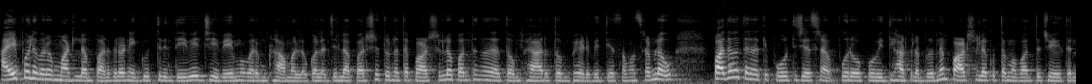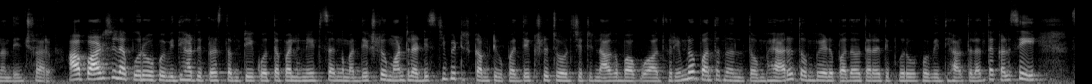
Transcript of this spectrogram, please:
ఐపోలవరం మండలం పరిధిలోని గుత్తిని దేవి జి వేమవరం గ్రామంలో గల జిల్లా పరిషత్ ఉన్నత పాఠశాలలో పంతొమ్మిది వందల తొంభై ఆరు తొంభై ఏడు విద్యా సంవత్సరంలో పదవ తరగతి పూర్తి చేసిన పూర్వపు విద్యార్థుల బృందం పాఠశాలకు తమ వంతు చేయుతను అందించారు ఆ పాఠశాల పూర్వపు విద్యార్థి ప్రస్తుతం టీ. కొత్తపల్లి నీటి సంఘం అధ్యక్షులు మండల డిస్ట్రిబ్యూటర్ కమిటీ ఉపాధ్యక్షులు చోడిచెట్టి నాగబాబు ఆధ్వర్యంలో పంతొమ్మిది వందల తొంభై ఆరు తొంభై ఏడు పదవ తరగతి పూర్వపు విద్యార్థులంతా కలిసి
